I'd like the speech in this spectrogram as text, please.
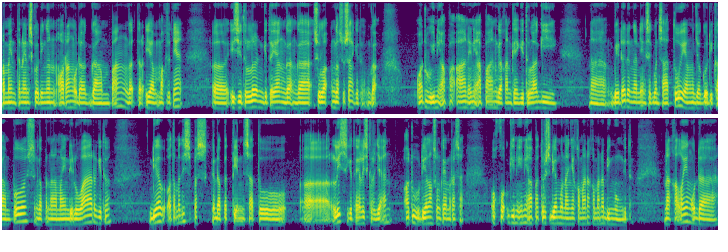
maintenance codingan orang udah gampang nggak ter ya maksudnya uh, easy to learn gitu ya nggak nggak sulah nggak susah gitu nggak waduh ini apaan ini apaan nggak akan kayak gitu lagi nah beda dengan yang segmen satu yang jago di kampus nggak pernah main di luar gitu dia otomatis pas ngedapetin satu uh, list gitu ya list kerjaan aduh dia langsung kayak merasa oh kok gini ini apa? Terus dia mau nanya ke mana ke mana bingung gitu. Nah kalau yang udah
